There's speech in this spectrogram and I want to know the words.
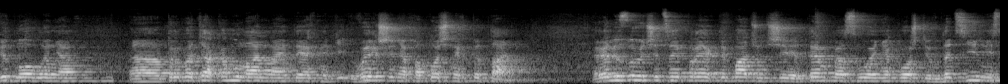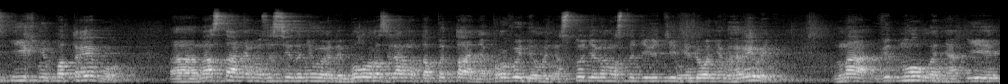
відновлення, е, придбаття комунальної техніки, вирішення поточних питань. Реалізуючи цей проєкт і бачучи темпи освоєння коштів, доцільність і їхню потребу, е, на останньому засіданні уряду було розглянуто питання про виділення 199 мільйонів гривень на відновлення і е,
